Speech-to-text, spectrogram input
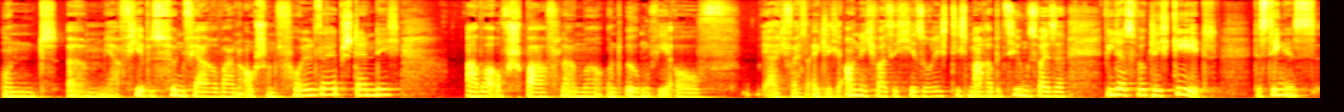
und ähm, ja, vier bis fünf Jahre waren auch schon voll selbstständig. Aber auf Sparflamme und irgendwie auf, ja, ich weiß eigentlich auch nicht, was ich hier so richtig mache, beziehungsweise wie das wirklich geht. Das Ding ist,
